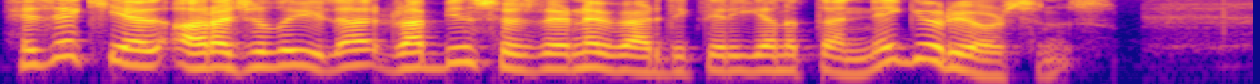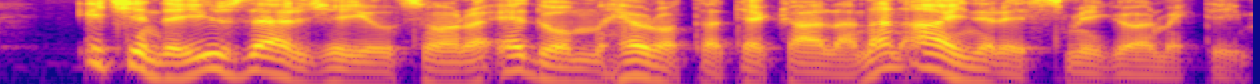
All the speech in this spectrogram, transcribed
Hezekiel aracılığıyla Rabbin sözlerine verdikleri yanıtta ne görüyorsunuz? İçinde yüzlerce yıl sonra Edomlu Herot'ta tekrarlanan aynı resmi görmekteyim.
